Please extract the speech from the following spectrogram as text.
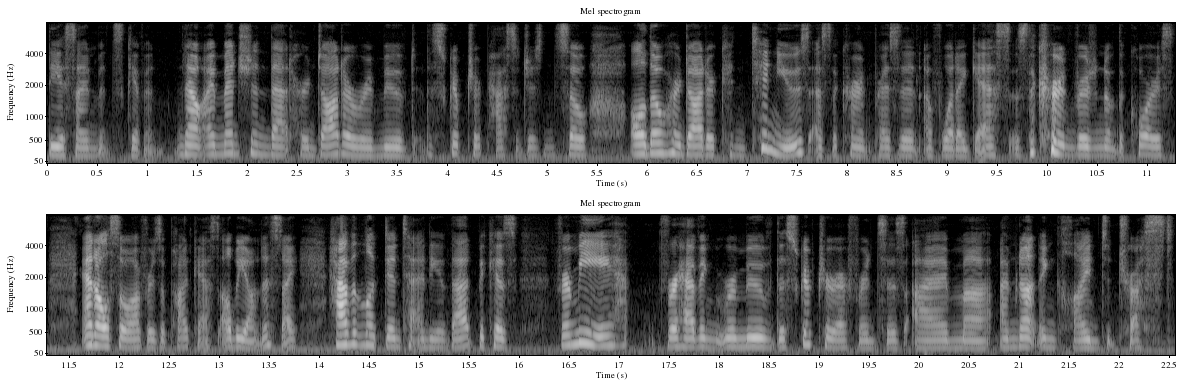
the assignments given. Now, I mentioned that her daughter removed the scripture passages, and so although her daughter continues as the current president of what I guess is the current version of the course and also offers a podcast, I'll be honest, I haven't looked into any of that because for me, for having removed the scripture references, I'm uh, I'm not inclined to trust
